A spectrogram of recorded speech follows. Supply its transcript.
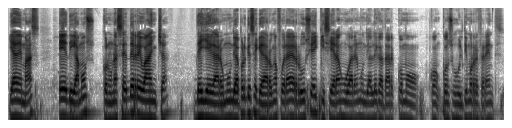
y además, eh, digamos, con una sed de revancha de llegar a un mundial porque se quedaron afuera de Rusia y quisieran jugar el mundial de Qatar como con, sus últimos referentes.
